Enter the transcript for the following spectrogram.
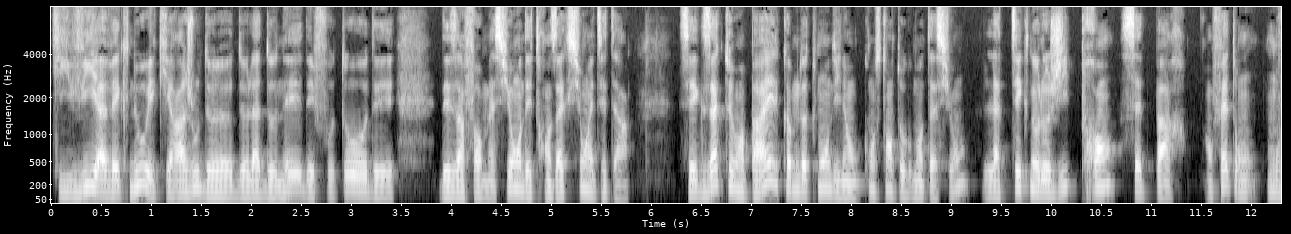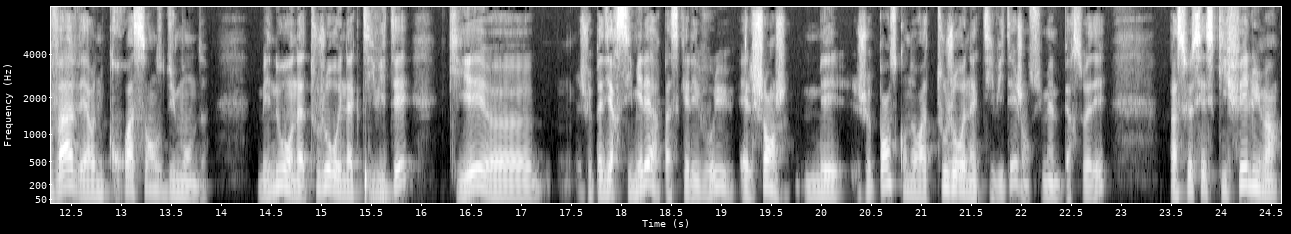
qui vit avec nous et qui rajoute de, la donnée, des photos, des, informations, des transactions, etc. C'est exactement pareil, comme notre monde il est en constante augmentation, la technologie prend cette part. En fait, on, va vers une croissance du monde. Mais nous, on a toujours une activité qui est, euh, je ne vais pas dire similaire parce qu'elle évolue, elle change. Mais je pense qu'on aura toujours une activité, j'en suis même persuadé, parce que c'est ce qui fait l'humain.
